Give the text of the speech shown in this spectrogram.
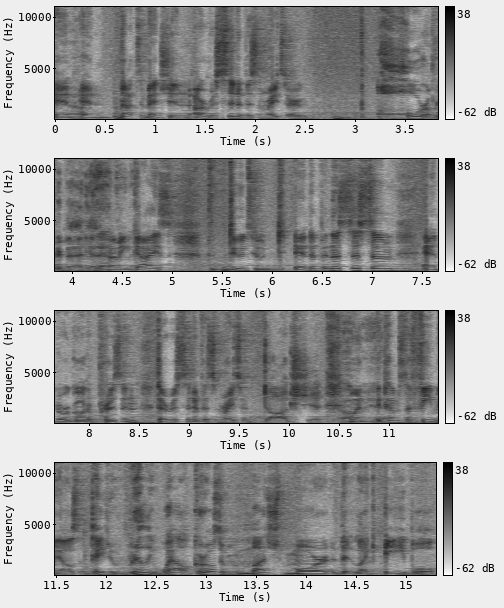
and and not to mention, our recidivism rates are horrible. Pretty bad, yeah. I mean, guys, dudes who end up in the system and or go to prison, their recidivism rates are dog shit. Oh, when yeah. it comes to females, they do really well. Girls are much more like able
